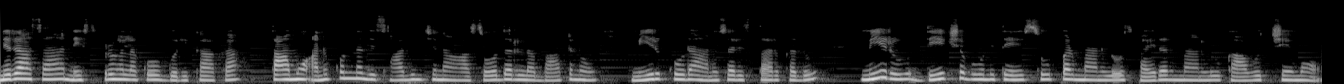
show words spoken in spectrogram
నిరాశ నిస్పృహలకు గురికాక తాము అనుకున్నది సాధించిన ఆ సోదరుల బాటను మీరు కూడా అనుసరిస్తారు కదూ? మీరు దీక్ష భూనితే సూపర్ మ్యాన్లు స్పైడర్ మ్యాన్లు కావచ్చేమో.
